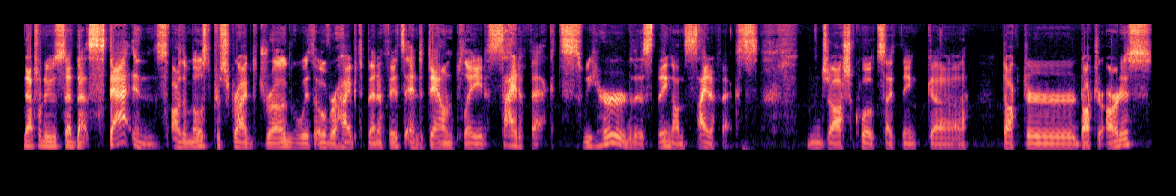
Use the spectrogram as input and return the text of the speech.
Natural News said that statins are the most prescribed drug with overhyped benefits and downplayed side effects. We heard this thing on side effects. Josh quotes, I think, uh, Dr. Dr. Artis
